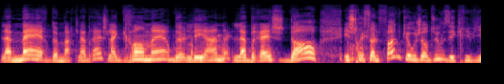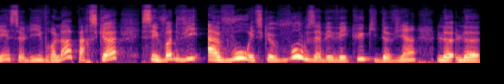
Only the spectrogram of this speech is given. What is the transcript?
la mère de Marc Labrèche, la grand-mère de Léane. Labrèche d'Or. Et je trouve ça le fun qu'aujourd'hui vous écriviez ce livre-là parce que c'est votre vie à vous et ce que vous, avez vécu qui devient le,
